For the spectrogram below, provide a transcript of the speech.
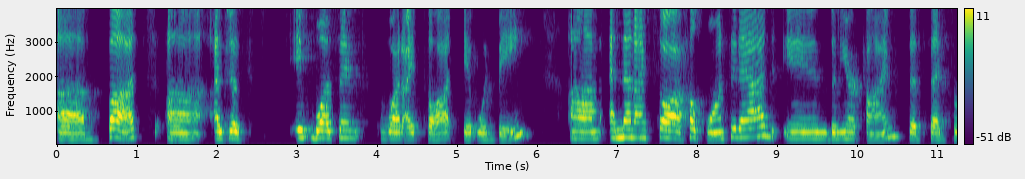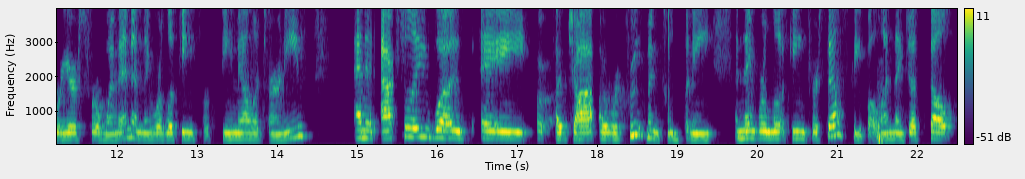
uh, but uh, I just, it wasn't what I thought it would be. Um, and then I saw a help wanted ad in the New York Times that said careers for women, and they were looking for female attorneys. And it actually was a, a job, a recruitment company, and they were looking for salespeople, and they just felt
